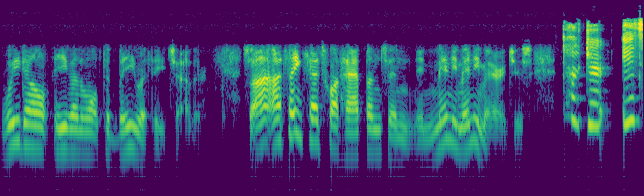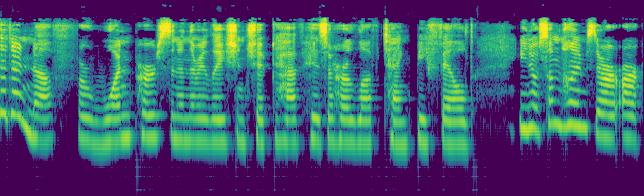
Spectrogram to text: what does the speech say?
we don't even want to be with each other. So I, I think that's what happens in, in many, many marriages. Doctor, is it enough for one person in the relationship to have his or her love tank be filled? You know, sometimes there are,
